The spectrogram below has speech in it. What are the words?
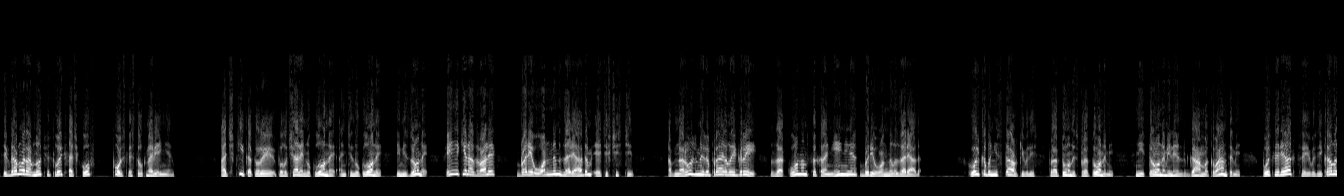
всегда было равно числу этих очков после столкновения. Очки, которые получали нуклоны, антинуклоны и мезоны, физики назвали барионным зарядом этих частиц. Обнаружены же правила игры законом сохранения барионного заряда. Сколько бы ни сталкивались протоны с протонами, с нейтронами или с гамма-квантами, после реакции возникало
